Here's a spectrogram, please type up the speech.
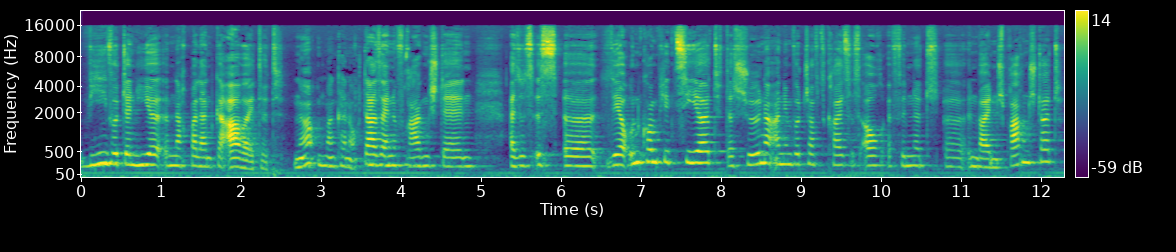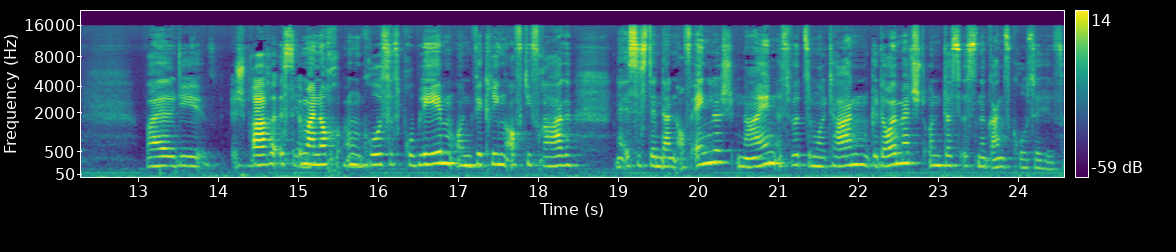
wie wird denn hier im Nachbarland gearbeitet? Ne? Und man kann auch da seine Fragen stellen. Also es ist äh, sehr unkompliziert. Das Schöne an dem Wirtschaftskreis ist auch, er findet äh, in beiden Sprachen statt, weil die Sprache ist ja. immer noch ein großes Problem und wir kriegen oft die Frage, na, ist es denn dann auf Englisch? Nein, es wird simultan gedolmetscht und das ist eine ganz große Hilfe.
